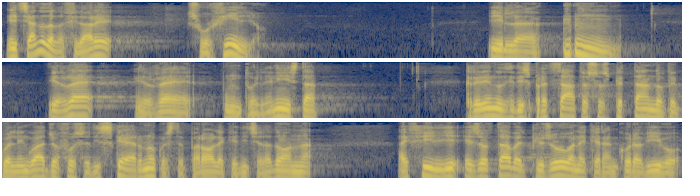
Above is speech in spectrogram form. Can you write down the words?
iniziando dall'affidare suo figlio. Il, il re, il re appunto ellenista, credendoti disprezzato e sospettando che quel linguaggio fosse di scherno, queste parole che dice la donna, ai figli esortava il più giovane che era ancora vivo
